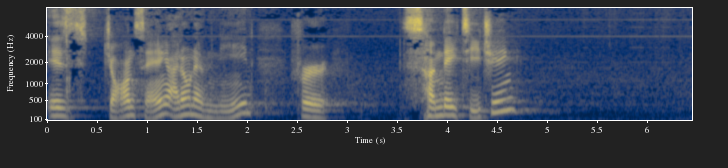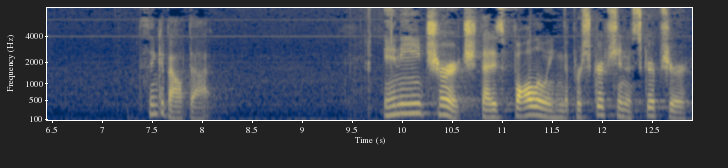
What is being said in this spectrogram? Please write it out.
Is John saying I don't have need for Sunday teaching? Think about that. Any church that is following the prescription of Scripture,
